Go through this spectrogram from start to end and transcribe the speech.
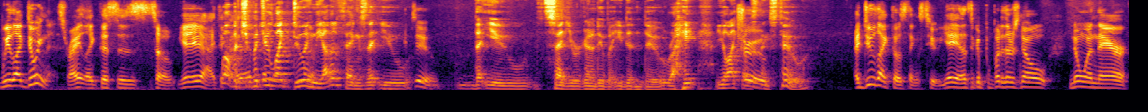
we like doing this, right? Like this is so yeah, yeah. yeah, I think Well, but I- you, I but you like doing the other things that you do. that you said you were going to do but you didn't do, right? You like those things too. I do like those things too. Yeah, yeah, that's a good. But there's no no one there.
